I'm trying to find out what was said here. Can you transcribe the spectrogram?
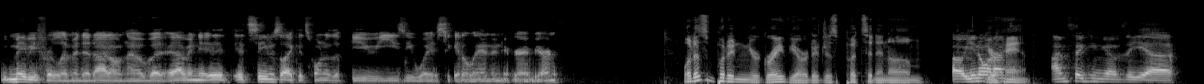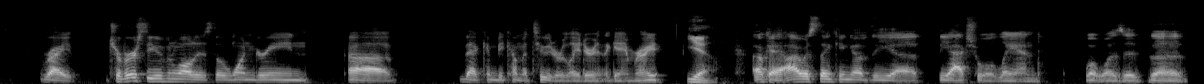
maybe for limited. I don't know, but I mean, it it seems like it's one of the few easy ways to get a land in your graveyard. Well, it doesn't put it in your graveyard. It just puts it in um Oh, you know what your I'm hand. I'm thinking of the uh, right. Traverse the Ulvenwald is the one green uh, that can become a tutor later in the game, right? Yeah. Okay, I was thinking of the uh, the actual land. What was it? The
